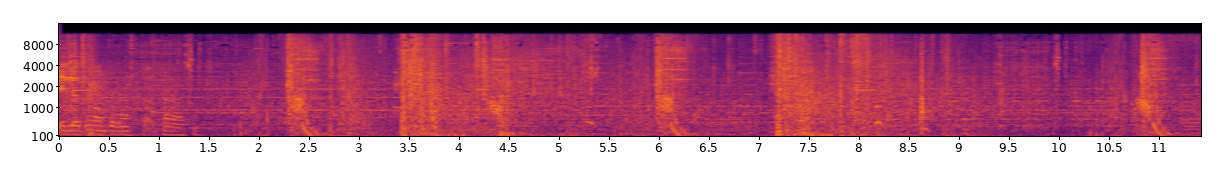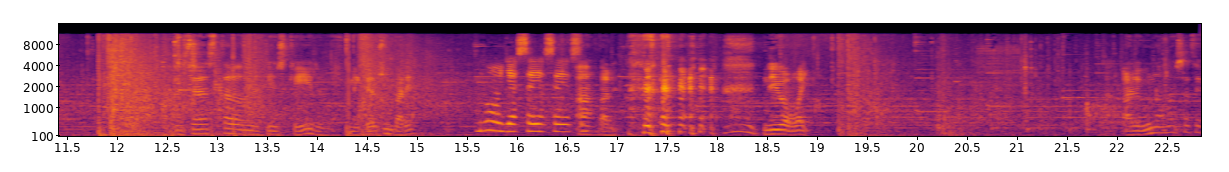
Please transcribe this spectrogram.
El otro va un poco más pa- para abajo. No sé hasta dónde tienes que ir. Me quedo sin pared. No, ya sé, ya sé, ya sé. Ah, vale. Digo, guay. ¿Alguno más hace...?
